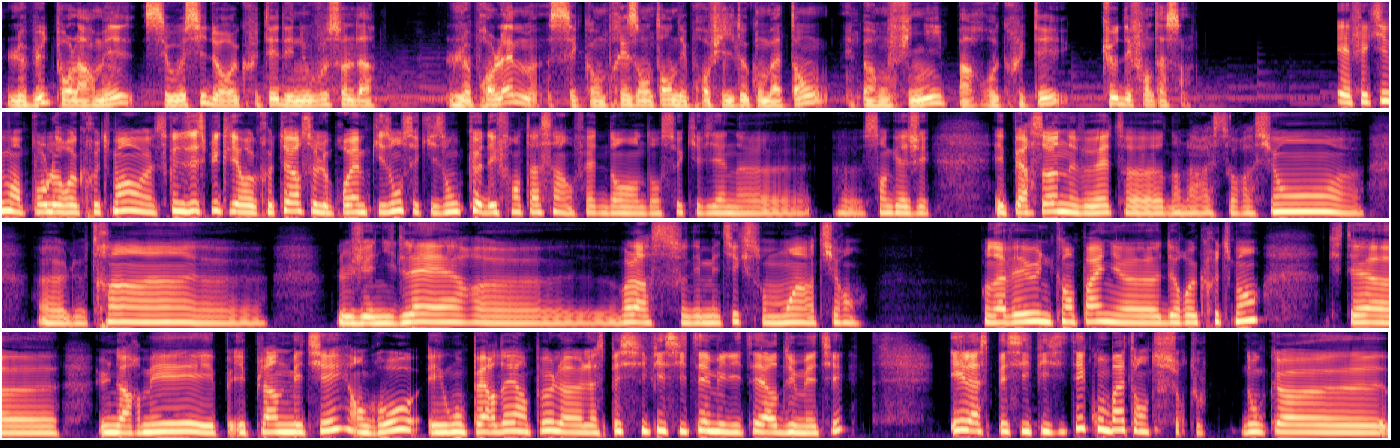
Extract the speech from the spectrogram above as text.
Le but pour l'armée, c'est aussi de recruter des nouveaux soldats. Le problème, c'est qu'en présentant des profils de combattants, eh ben on finit par recruter que des fantassins. effectivement, pour le recrutement, ce que nous expliquent les recruteurs, c'est le problème qu'ils ont, c'est qu'ils ont que des fantassins en fait dans, ceux qui viennent euh, euh, s'engager. Et personne ne veut être euh, dans la restauration, le train, le génie de l'air. Euh, voilà, ce sont des métiers qui sont moins attirants. On avait eu une campagne euh, de recrutement qui était euh, une armée et, plein de métiers, en gros, et où on perdait un peu la, spécificité militaire du métier et la spécificité combattante surtout. Donc, in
